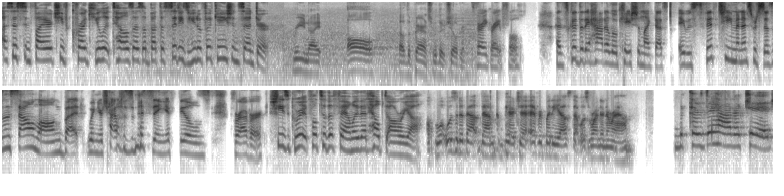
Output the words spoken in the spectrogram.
Assistant Fire Chief Craig Hewlett tells us about the city's Unification Center. Reunite all of the parents with their children. Very grateful. It's good that they had a location like that. It was 15 minutes, which doesn't sound long, but when your child is missing, it feels forever. She's grateful to the family that helped Aria. What was it about them compared to everybody else that was running around? Because they had a kid.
